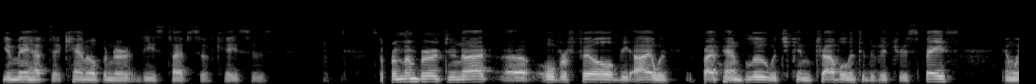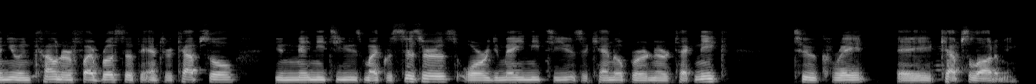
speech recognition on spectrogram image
you may have to can opener these types of cases. So remember, do not uh, overfill the eye with trypan blue, which can travel into the vitreous space. And when you encounter fibrosis of the anterior capsule, you may need to use micro scissors or you may need to use a can opener technique to create a capsulotomy.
